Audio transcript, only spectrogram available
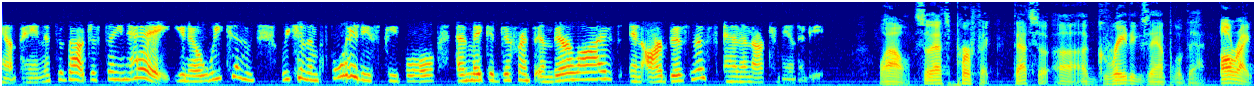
campaign. It's about just saying, hey, you know, we can we can employ these people and make a difference in their lives, in our business, and in our community. Wow, so that's perfect. That's a, a great example of that. All right,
